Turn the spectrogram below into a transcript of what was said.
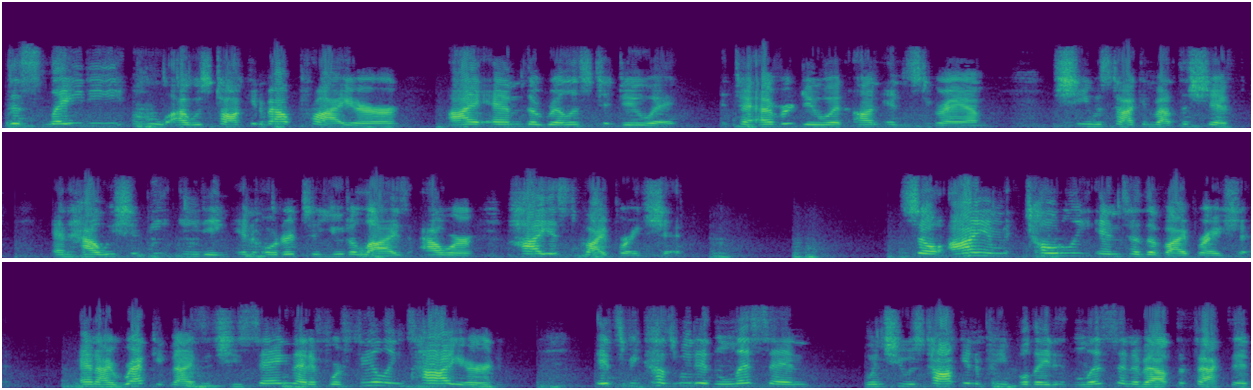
this lady who I was talking about prior. I am the realest to do it, to ever do it on Instagram. She was talking about the shift and how we should be eating in order to utilize our highest vibration. So I am totally into the vibration and I recognize it. She's saying that if we're feeling tired, it's because we didn't listen when she was talking to people. They didn't listen about the fact that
